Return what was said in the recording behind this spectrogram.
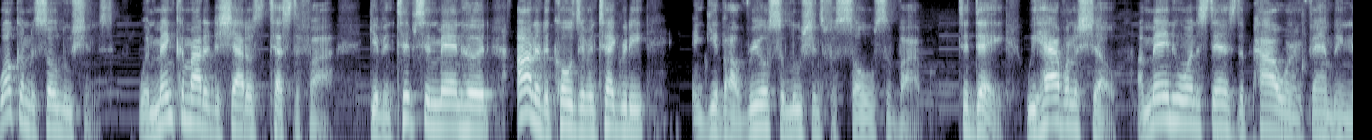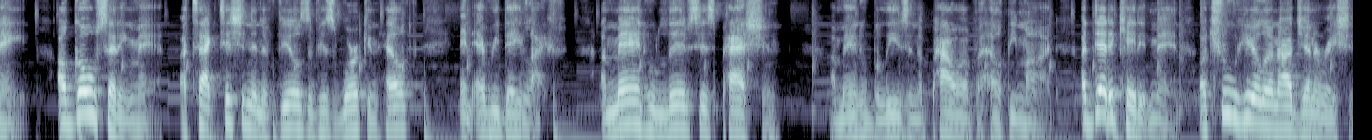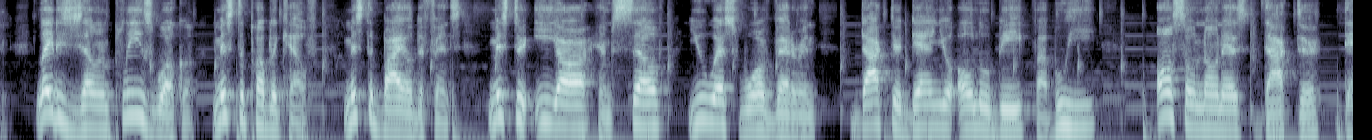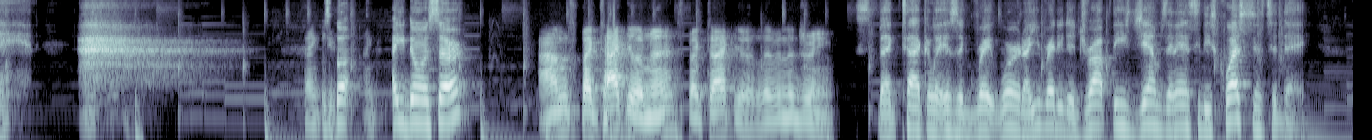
Welcome to Solutions, when men come out of the shadows to testify, giving tips in manhood, honor the codes of integrity, and give out real solutions for soul survival. Today, we have on the show a man who understands the power in family name, a goal setting man, a tactician in the fields of his work and health and everyday life, a man who lives his passion, a man who believes in the power of a healthy mind, a dedicated man, a true healer in our generation. Ladies and gentlemen, please welcome Mr. Public Health, Mr. Biodefense, Mr. ER himself, U.S. war veteran, Dr. Daniel Olubi Fagbuyi, also known as Dr. Dan. Thank you. Thank you. How you doing, sir? I'm spectacular, man. Spectacular. Living the dream. Spectacular is a great word. Are you ready to drop these gems and answer these questions today?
